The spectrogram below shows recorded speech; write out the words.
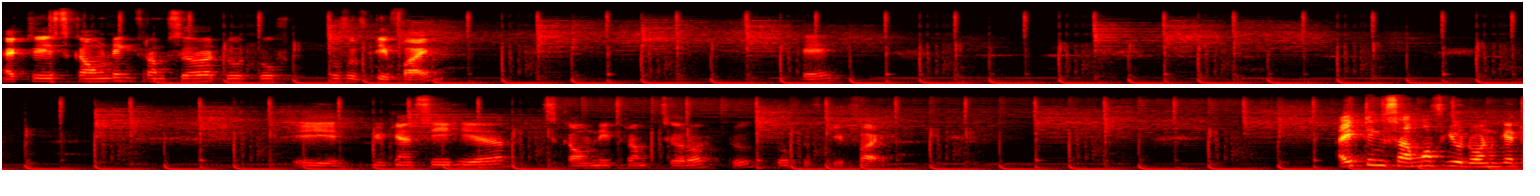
Actually it's counting from 0 to 2 255 okay you can see here it's counting from 0 to 255 I think some of you don't get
